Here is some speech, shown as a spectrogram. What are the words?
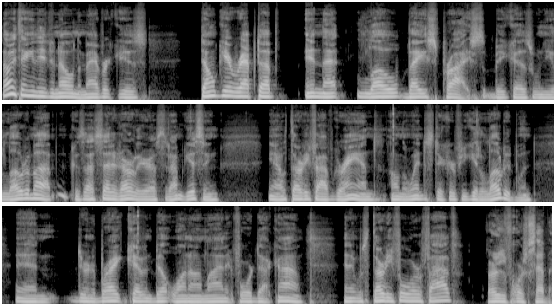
The only thing you need to know on the Maverick is don't get wrapped up in that low base price because when you load them up, because I said it earlier, I said I'm guessing, you know, 35 grand on the window sticker if you get a loaded one. And during the break, Kevin built one online at Ford.com and it was 34 or 5 Thirty-four seven.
